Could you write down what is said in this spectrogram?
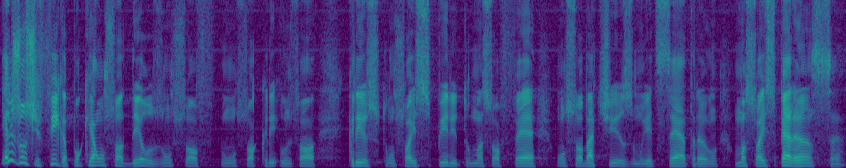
Ele justifica porque há um só Deus, um só, um só, um só Cristo, um só Espírito, uma só fé, um só batismo etc., uma só esperança.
